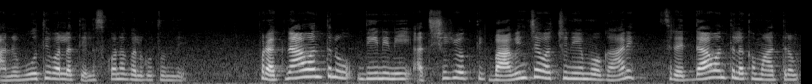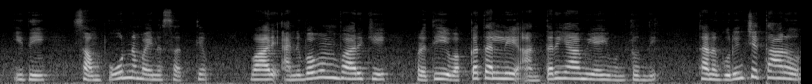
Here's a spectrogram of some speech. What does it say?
అనుభూతి వల్ల తెలుసుకొనగలుగుతుంది. ప్రజ్ఞావంతులు దీనిని అతిశయోక్తి భావించవచ్చునేమో గాని శ్రద్ధావంతులకు మాత్రం ఇది సంపూర్ణమైన సత్యం. వారి అనుభవం వారికి ప్రతి ఒక్క తల్లి అంతర్యామి అయి ఉంటుంది. తన గురించి తాను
